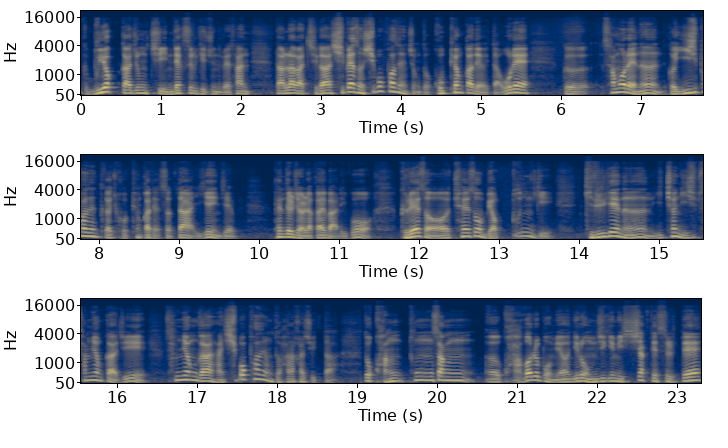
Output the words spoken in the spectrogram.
그 무역 가중치 인덱스를 기준으로 해서 한 달러 가치가 10에서 15% 정도 고평가되어 있다. 올해 그 3월에는 거의 20%까지 고평가됐었다. 이게 이제 팬들 전략가의 말이고 그래서 최소 몇 분기 길게는 2023년까지 3년간 한 15% 정도 하락할 수 있다. 또 광, 통상 어, 과거를 보면 이런 움직임이 시작됐을 때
